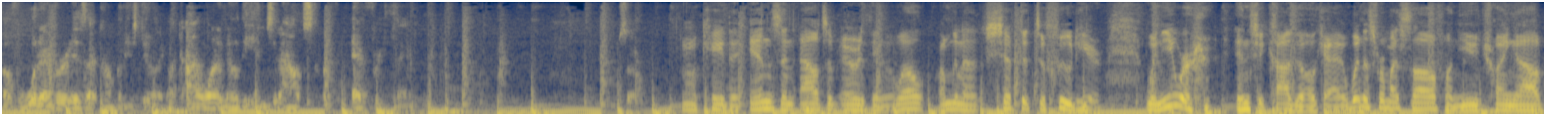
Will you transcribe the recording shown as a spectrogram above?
of whatever it is that company's doing. Like i want to know the ins and outs of everything Okay, the ins and outs of everything. Well, I'm gonna shift it to food here. When you were in Chicago, okay, I witnessed for myself on you trying out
